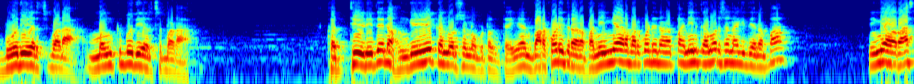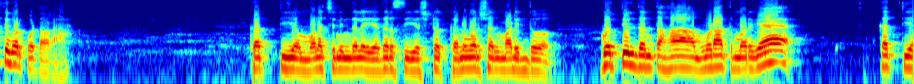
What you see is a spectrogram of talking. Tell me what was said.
ಬೂದಿ ಹರ್ಚ್ಬೇಡ ಮಂಕ್ ಬೂದಿ ಹರ್ಚ್ಬೇಡ ಕತ್ತಿ ಹಿಡಿದೇನೆ ಹಂಗೇ ಕನ್ವರ್ಷನ್ ಹೋಗ್ಬಿಟ್ಟಂತೆ ಏನು ಬರ್ಕೊಂಡಿದ್ರಪ್ಪ ನಿಂಗೆ ಯಾರು ಬರ್ಕೊಂಡಿದ್ರನಪ್ಪ ನೀನು ಕನ್ವರ್ಷನ್ ಆಗಿದ್ದೇನಪ್ಪ? ನಿಂಗೆ ಅವ್ರ ಆಸ್ತಿ ಬರ್ಕೊಟ್ಟವ್ರ? ಕತ್ತಿಯ ಮೊನಚಿನಿಂದಲೇ ಎದರಿಸಿ ಎಷ್ಟು ಕನ್ವರ್ಷನ್ ಮಾಡಿದ್ದು ಗೊತ್ತಿಲ್ಲದಂತಹ ಮುಡಾತ್ಮರಿಗೆ ಕತ್ತಿಯ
